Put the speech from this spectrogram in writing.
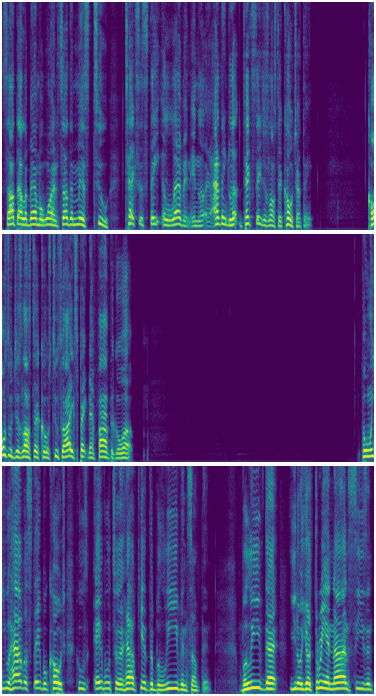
South Alabama 1, Southern Miss 2, Texas State 11. And uh, I think Texas State just lost their coach, I think. Coastal just lost their coach too, so I expect that five to go up. But when you have a stable coach who's able to have kids to believe in something, believe that you know your three and nine season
